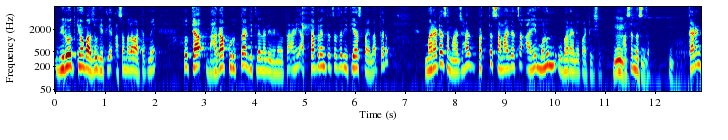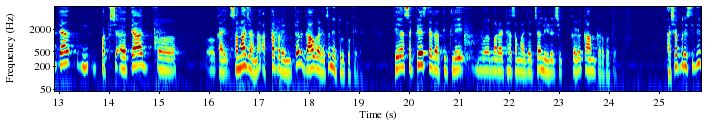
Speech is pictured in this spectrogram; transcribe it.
विरोध किंवा बाजू घेतली असं मला वाटत नाही. तो त्या भागापुरता घेतलेला निर्णय होता. आणि आत्तापर्यंतचा जर इतिहास पाहिला तर मराठा समाज हा फक्त समाजाचा आहे म्हणून उभा राहिला पाठीशी. असं नसतं. कारण त्या पक्ष त्या काय समाजानं आत्तापर्यंत गावगाड्याचं नेतृत्व केलं ते सगळेच त्या जातीतले मराठा समाजाच्या लिडरशिपकडं काम करत होते. अशा परिस्थितीत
